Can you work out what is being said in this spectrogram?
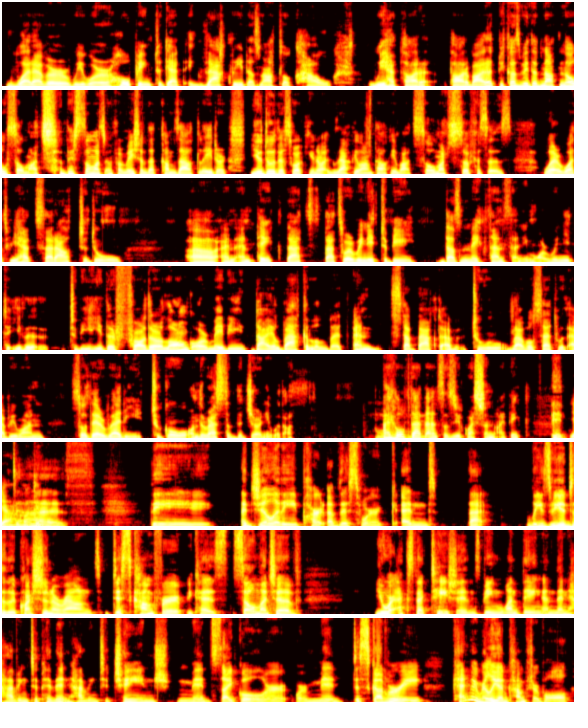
whatever we were hoping to get exactly does not look how we had thought thought about it because we did not know so much. There's so much information that comes out later. You do this work, you know exactly what I'm talking about. So much surfaces where what we had set out to do uh, and and think that's that's where we need to be doesn't make sense anymore. We need to either to be either further along or maybe dial back a little bit and step back to, to level set with everyone so they're ready to go on the rest of the journey with us. Mm-hmm. I hope that mm-hmm. answers your question. I think it yeah, does. Okay. The agility part of this work and that leads me into the question around discomfort because so much of your expectations being one thing and then having to pivot and having to change mid cycle or or mid discovery can be really uncomfortable.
